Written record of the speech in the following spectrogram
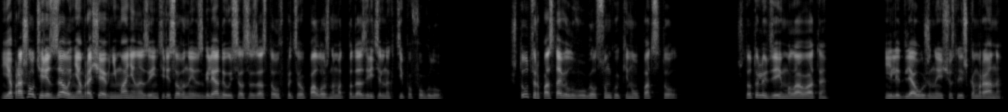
Я прошел через зал и, не обращая внимания на заинтересованные взгляды, уселся за стол в противоположном от подозрительных типов углу. Штуцер поставил в угол, сумку кинул под стол. Что-то людей маловато. Или для ужина еще слишком рано?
